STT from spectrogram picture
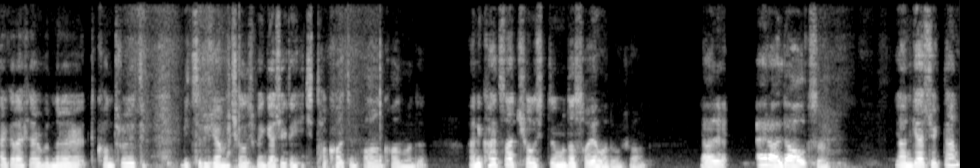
Arkadaşlar bunları kontrol edip bitireceğim. Çalışmaya gerçekten hiç takatim falan kalmadı. Hani kaç saat çalıştığımı da sayamadım şu an. Yani herhalde 6. Yani gerçekten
